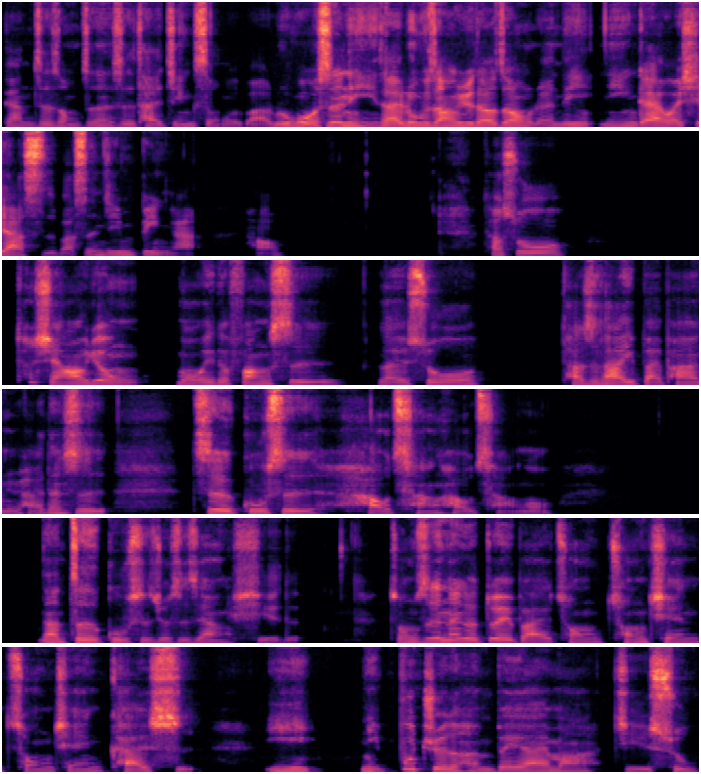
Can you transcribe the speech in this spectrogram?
干这种真的是太惊悚了吧？如果是你在路上遇到这种人，你你应该也会吓死吧？神经病啊！好，他说他想要用某一个方式来说她是他一百趴的女孩，但是这个故事好长好长哦。那这个故事就是这样写的。总之，那个对白从从前从前开始，咦，你不觉得很悲哀吗？结束。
